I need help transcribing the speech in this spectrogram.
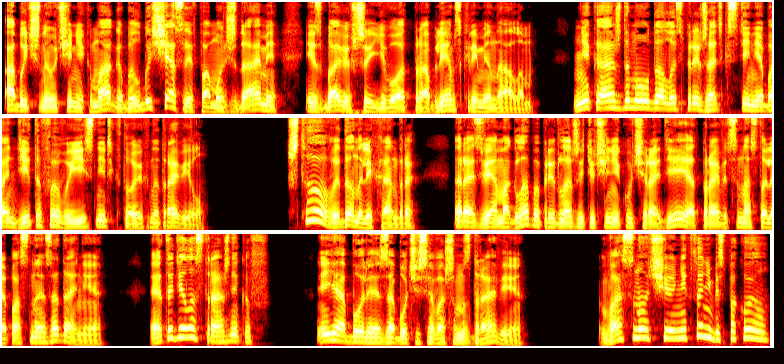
Обычный ученик мага был бы счастлив помочь даме, избавившей его от проблем с криминалом. Не каждому удалось прижать к стене бандитов и выяснить, кто их натравил. «Что вы, Дон Алехандро, Разве я могла бы предложить ученику-чародея отправиться на столь опасное задание? Это дело стражников. Я более забочусь о вашем здравии. Вас ночью никто не беспокоил?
